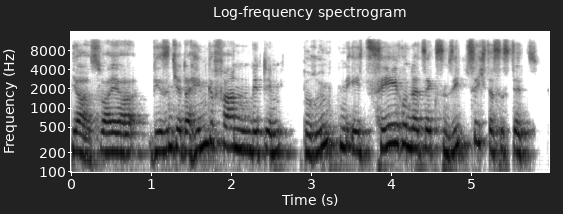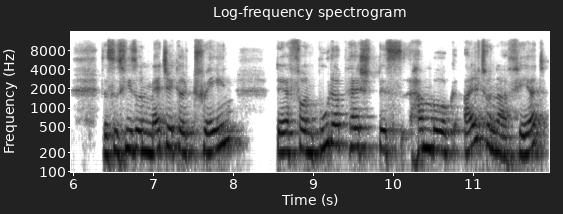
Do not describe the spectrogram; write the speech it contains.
Ja, es war ja, wir sind ja dahin gefahren mit dem berühmten EC 176. Das ist, der, das ist wie so ein Magical Train, der von Budapest bis Hamburg-Altona fährt.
